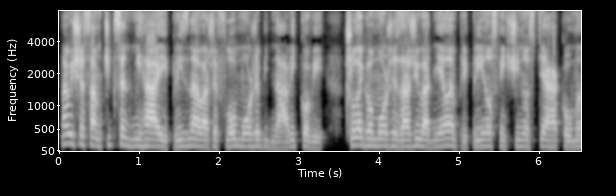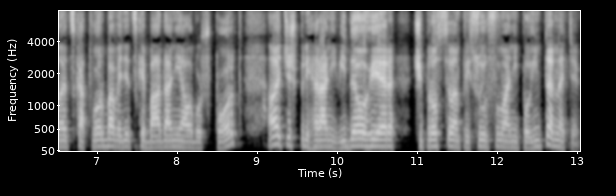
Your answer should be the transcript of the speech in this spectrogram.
Navyše sám Csikszentmihalyi priznáva, že flow môže byť návykový. Človek ho môže zažívať nielen pri prínosných činnostiach ako umelecká tvorba, vedecké bádanie alebo šport, ale tiež pri hraní videohier či proste len pri surfovaní po internete.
